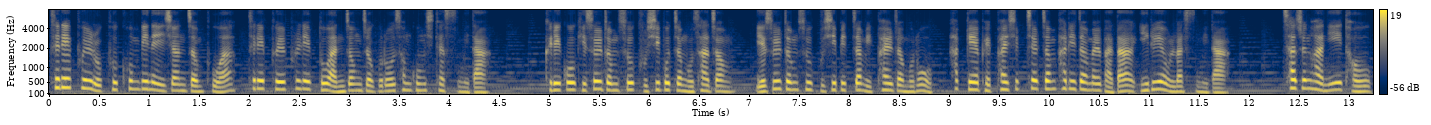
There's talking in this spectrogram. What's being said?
트리플 로프 콤비네이션 점프와 트리플 플립도 안정적으로 성공시켰습니다. 그리고 기술 점수 95.54점, 예술 점수 92.28점으로 합계 187.82점을 받아 1위에 올랐습니다. 차준환이 더욱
